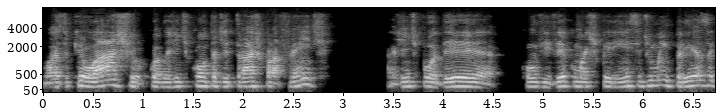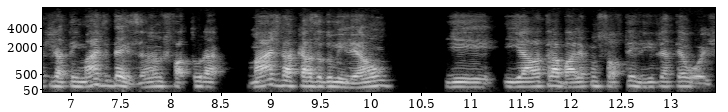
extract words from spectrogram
Mas o que eu acho, quando a gente conta de trás para frente, a gente poder conviver com uma experiência de uma empresa que já tem mais de 10 anos, fatura mais da casa do milhão, e, e ela trabalha com software livre até hoje.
